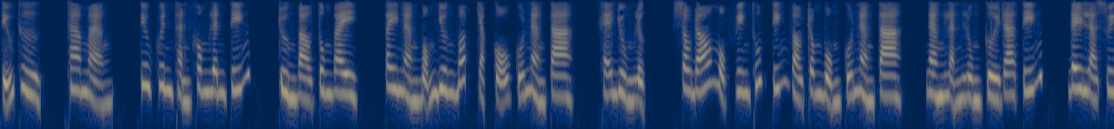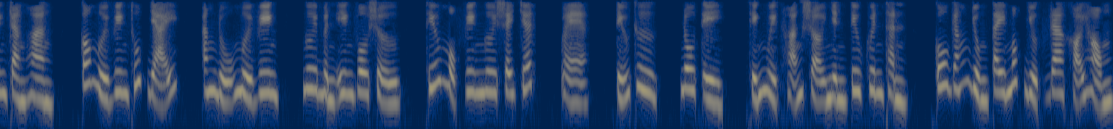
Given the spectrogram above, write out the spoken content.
tiểu thư, tha mạng, tiêu khuyên thành không lên tiếng, trường bào tung bay, tay nàng bỗng dương bóp chặt cổ của nàng ta, khẽ dùng lực, sau đó một viên thuốc tiến vào trong bụng của nàng ta, nàng lạnh lùng cười ra tiếng, đây là xuyên tràng hoàng, có 10 viên thuốc giải, ăn đủ 10 viên, ngươi bình yên vô sự, thiếu một viên ngươi sẽ chết, mẹ, tiểu thư, nô tỳ. Thiển Nguyệt hoảng sợ nhìn Tiêu khuyên Thành, cố gắng dùng tay móc dược ra khỏi họng,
